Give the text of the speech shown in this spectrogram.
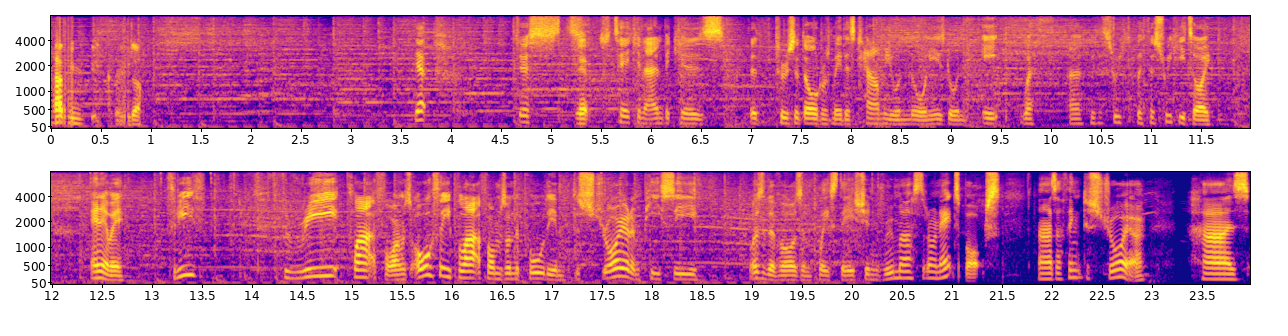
Having big cruiser. Yep. Just, yep. just taking it in because the Cruiser Dog was made his cameo known. He's doing eight with uh, with a sweet with a sweetie toy. Anyway, three three platforms, all three platforms on the podium: Destroyer on PC, Wizard of Oz on PlayStation, Brewmaster on Xbox. As I think Destroyer has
